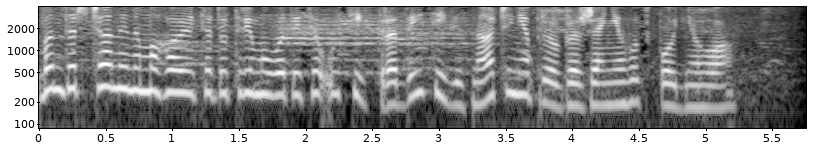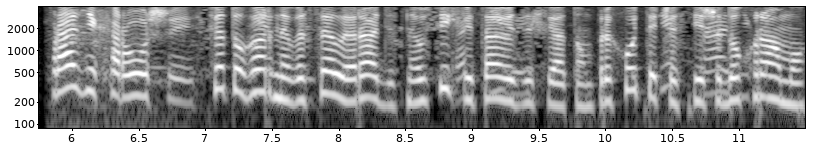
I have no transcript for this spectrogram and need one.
Бандерчани намагаються дотримуватися усіх традицій відзначення преображення Господнього. Праздник хороший. Свято гарне, веселе, радісне. Усіх вітаю зі святом. Приходьте частіше до храму.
